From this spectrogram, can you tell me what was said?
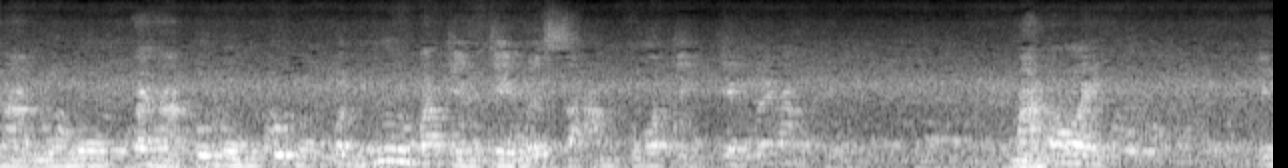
หาลวงลุงไปหาตู้ลุงตู้ลุงคนฮื้อมาเจ๋งๆเลยสามตัวเจ๋งๆเลยนะหมาน้อยนี่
